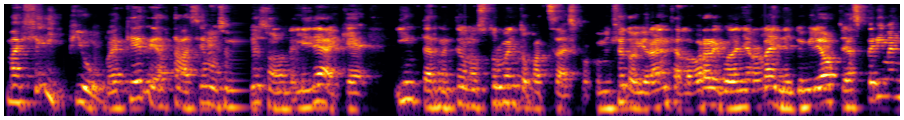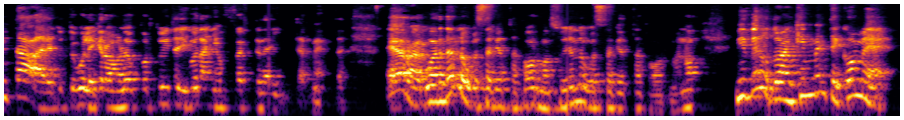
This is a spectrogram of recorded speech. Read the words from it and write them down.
Ma c'è di più, perché in realtà siamo sempre, io sono dell'idea che internet è uno strumento pazzesco. Ho cominciato chiaramente a lavorare e guadagnare online nel 2008 e a sperimentare tutte quelle che erano le opportunità di guadagno offerte da internet. E ora, guardando questa piattaforma, studiando questa piattaforma, no, mi è venuto anche in mente come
